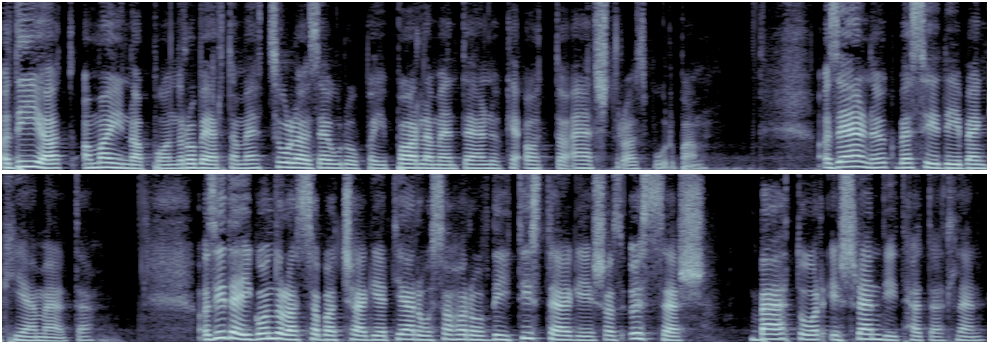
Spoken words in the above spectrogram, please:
A díjat a mai napon Roberta Metzola, az Európai Parlament elnöke adta át Strasbourgban. Az elnök beszédében kiemelte. Az idei gondolatszabadságért járó Szaharov díj tisztelgés az összes bátor és rendíthetetlen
